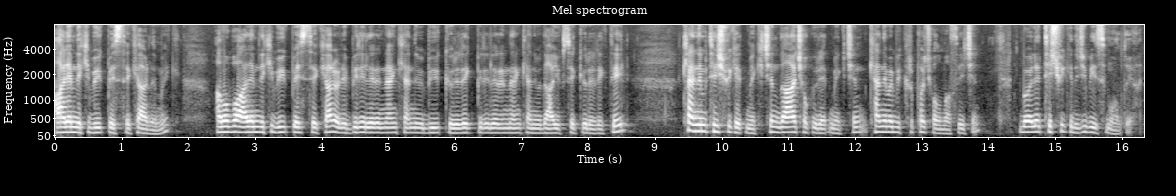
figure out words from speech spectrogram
alemdeki büyük bestekar demek. Ama bu alemdeki büyük bestekar öyle birilerinden kendimi büyük görerek, birilerinden kendimi daha yüksek görerek değil. Kendimi teşvik etmek için, daha çok üretmek için, kendime bir kırpaç olması için böyle teşvik edici bir isim oldu yani.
